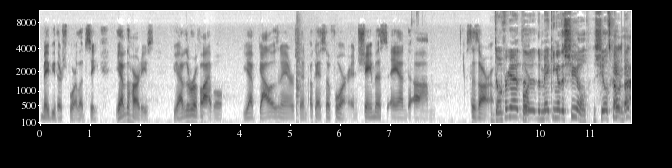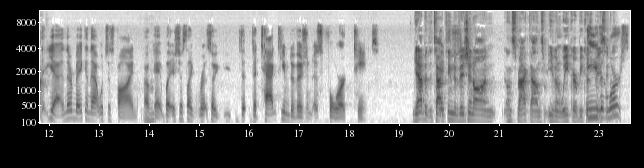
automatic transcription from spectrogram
maybe there's four. Let's see. You have the Hardys. You have the Revival. You have Gallows and Anderson. Okay, so four, and Sheamus and um, Cesaro. Don't forget the, the making of the Shield. The Shield's coming And- and- back. yeah, and they're making that, which is fine. Mhm. Okay, but it's just like so you, the the tag team division is four teams. Yeah, but the tag It's- team division on on SmackDown's even weaker because Even basically worse,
